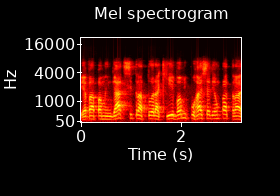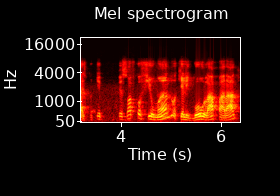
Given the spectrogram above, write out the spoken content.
eu ia para engate esse trator aqui, vamos empurrar esse avião para trás, porque o pessoal ficou filmando aquele gol lá parado,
